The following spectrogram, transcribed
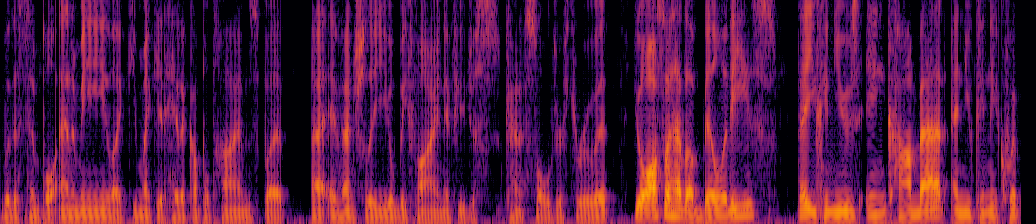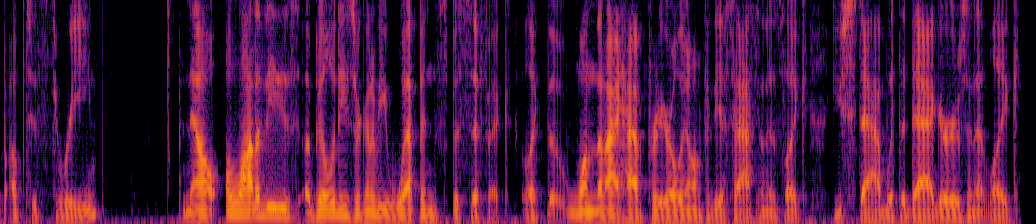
with a simple enemy, like you might get hit a couple times, but uh, eventually you'll be fine if you just kind of soldier through it. You'll also have abilities that you can use in combat, and you can equip up to three. Now, a lot of these abilities are going to be weapon specific. Like the one that I have pretty early on for the assassin is like you stab with the daggers and it like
